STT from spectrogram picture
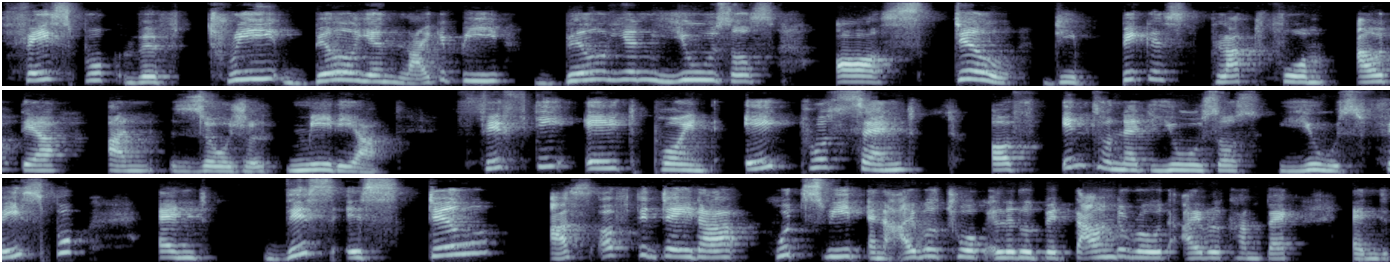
Facebook with 3 billion, like a B, billion users are still the biggest platform out there on social media. 58.8% of internet users use Facebook and this is still as of the data Hootsuite, and I will talk a little bit down the road. I will come back and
